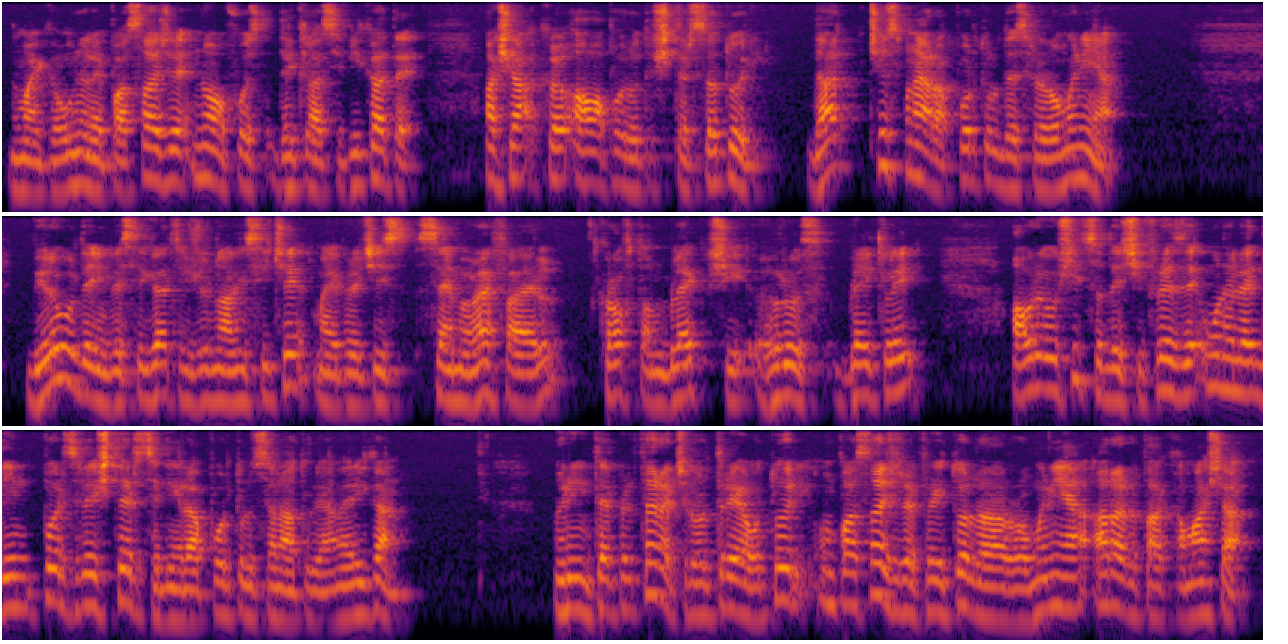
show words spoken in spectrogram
numai că unele pasaje nu au fost declasificate, așa că au apărut ștersături. Dar ce spunea raportul despre România? Biroul de investigații jurnalistice, mai precis Sam Raphael, Crofton Black și Ruth Blakely, au reușit să decifreze unele din părțile șterse din raportul Senatului American. În interpretarea celor trei autori, un pasaj referitor la România ar arăta cam așa.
